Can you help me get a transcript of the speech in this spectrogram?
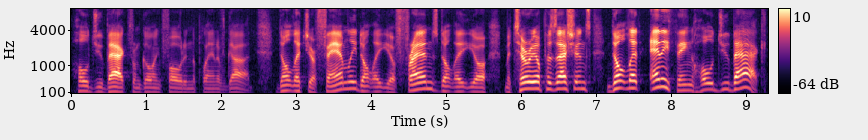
hold you back from going forward in the plan of God. Don't let your family, don't let your friends, don't let your material possessions, don't let anything hold you back.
